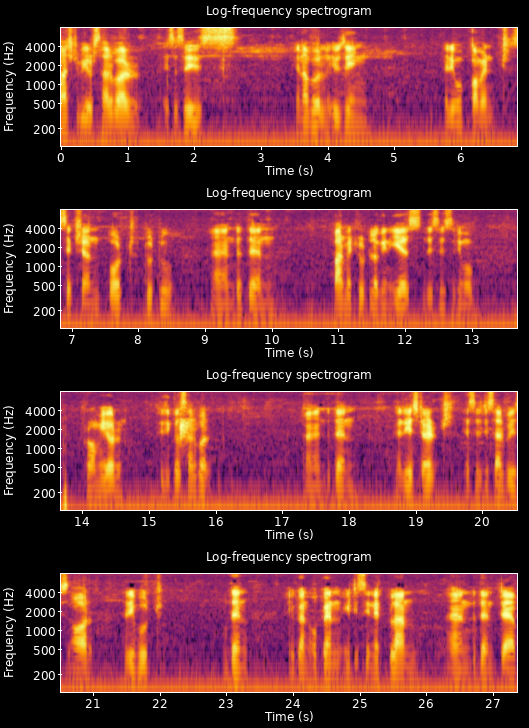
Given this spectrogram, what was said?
must be your server SSH enable using remove comment section port 22 and then permit root login yes this is removed from your physical server. And then restart SSD service or reboot then you can open etc net plan and then tap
